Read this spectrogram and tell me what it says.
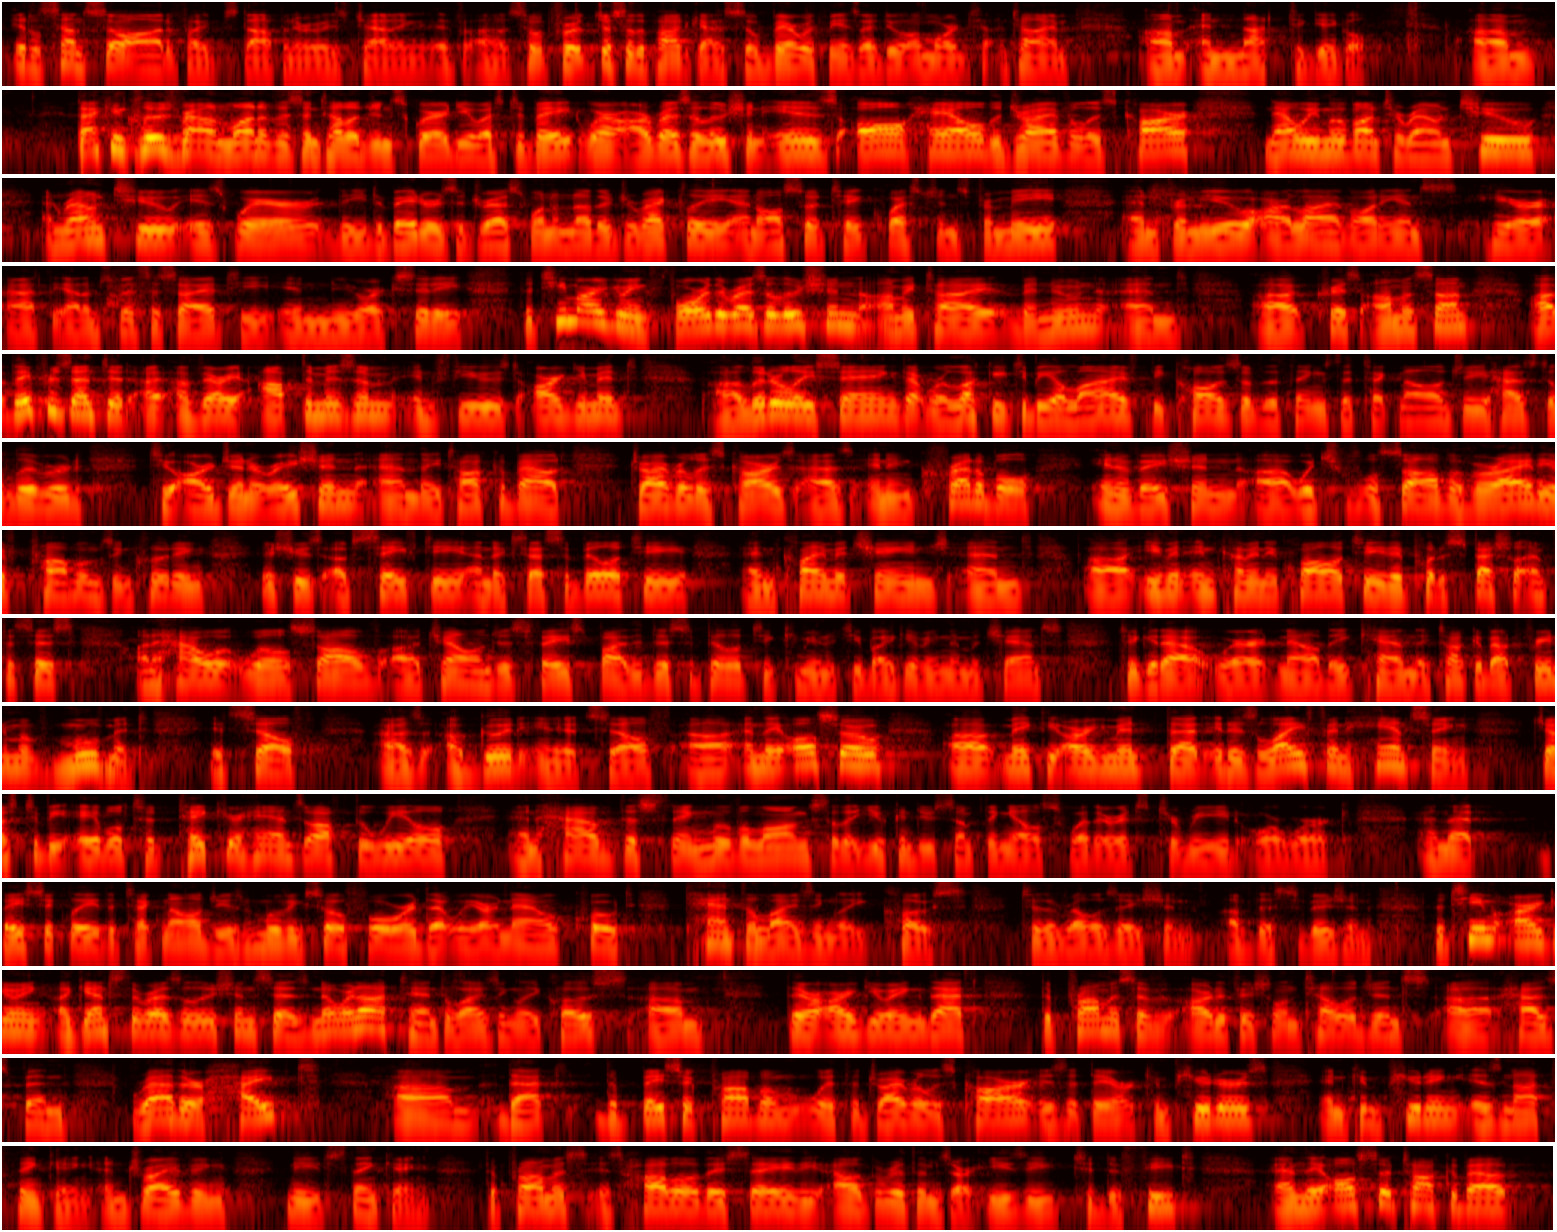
it'll sound so odd if I stop and everybody's chatting. If, uh, so, for, just for the podcast, so bear with me as I do it one more t- time um, and not to giggle. Um, that concludes round one of this Intelligence Squared US debate, where our resolution is all hail the driverless car. Now we move on to round two, and round two is where the debaters address one another directly and also take questions from me and from you, our live audience here at the Adam Smith Society in New York City. The team arguing for the resolution, Amitai Ben-Nun and uh, Chris Amundsen, uh, they presented a, a very optimism infused argument, uh, literally saying that we're lucky to be alive because of the things that technology has delivered to our generation. And they talk about driverless cars as an incredible innovation uh, which will solve a variety of problems, including issues of safety and accessibility and climate change and uh, even income inequality. They put a special emphasis on how it will solve uh, challenges faced by the disability community by giving them a chance chance to get out where now they can. They talk about freedom of movement itself as a good in itself. Uh, and they also uh, make the argument that it is life enhancing just to be able to take your hands off the wheel and have this thing move along so that you can do something else, whether it's to read or work. And that basically the technology is moving so forward that we are now, quote, tantalizingly close to the realization of this vision. The team arguing against the resolution says, no, we're not tantalizingly close. Um, they're arguing that the promise of artificial intelligence uh, has been rather hyped. Um, that the basic problem with the driverless car is that they are computers, and computing is not thinking, and driving needs thinking. The promise is hollow, they say. The algorithms are easy to defeat. And they also talk about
